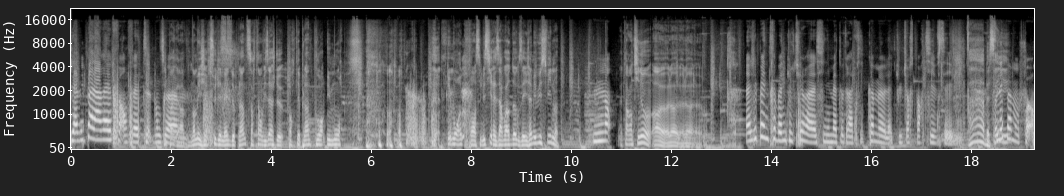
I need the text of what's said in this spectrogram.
j'avais pas la ref en fait, donc C'est pas euh, grave. Non, mais j'ai reçu des mails de plainte. Certains envisagent de porter plainte pour humour. humour incompréhensible. Mais si, Réservoir Dogs, vous avez jamais vu ce film? Non. Tarantino? Oh là là là là. Euh, J'ai pas une très bonne culture euh, cinématographique comme euh, la culture sportive. C'est Ah, bah ce ça y n'est est. pas mon fort.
